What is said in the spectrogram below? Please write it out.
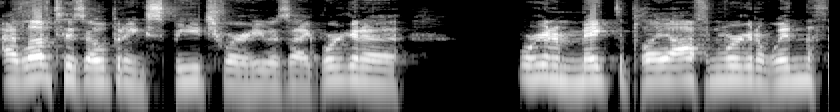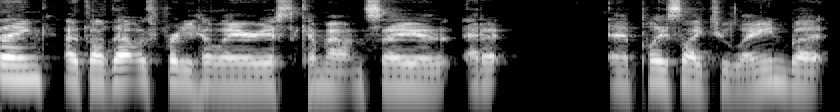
I loved his opening speech where he was like, "We're gonna, we're gonna make the playoff and we're gonna win the thing." I thought that was pretty hilarious to come out and say at a, at a place like Tulane. But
